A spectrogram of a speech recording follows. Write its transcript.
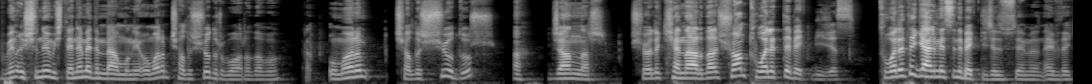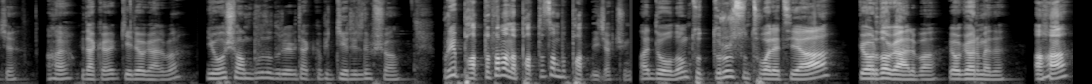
Bu beni ışınlıyor hiç denemedim ben bunu. ya. Umarım çalışıyordur bu arada bu. Umarım çalışıyordur. Hah canlar. Şöyle kenarda şu an tuvalette bekleyeceğiz. Tuvalete gelmesini bekleyeceğiz Hüseyin'in evdeki. Aha bir dakika geliyor galiba. Yo şu an burada duruyor bir dakika bir gerildim şu an. Burayı patlatamam da patlasam bu patlayacak çünkü. Hadi oğlum tutturursun tuvaleti ya. Gördü o galiba. Yo görmedi. Aha.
